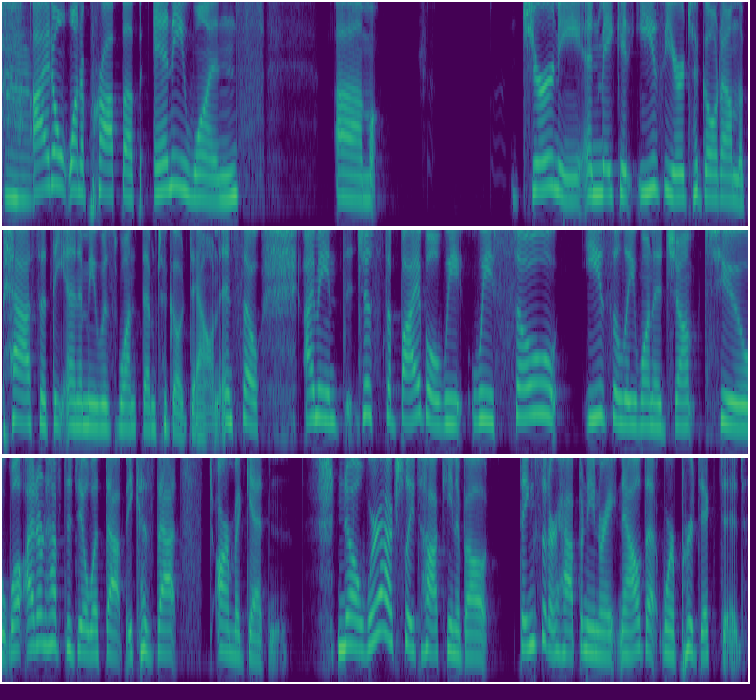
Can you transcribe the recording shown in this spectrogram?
Mm. I don't want to prop up anyone's um, journey and make it easier to go down the path that the enemy was want them to go down. And so, I mean, just the Bible, we we so easily want to jump to, well, I don't have to deal with that because that's Armageddon. No, we're actually talking about things that are happening right now that were predicted.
